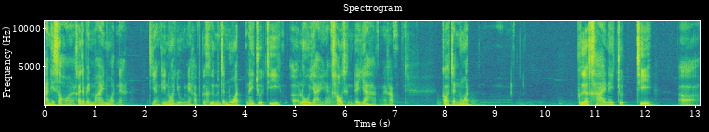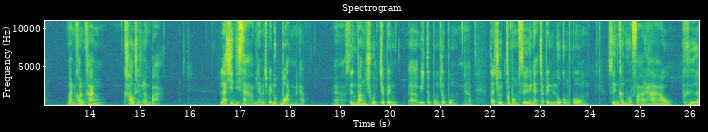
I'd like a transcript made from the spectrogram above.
อันที่สองอะก็จะเป็นไม้นวดเนี่ยอย่างที่นวดอยู่เนี่ยครับก็คือมันจะนวดในจุดที่โลใหญ่เข้าถึงได้ยากนะครับ ก็จะนวด เพื่อคลายในจุดที่มันค่อนข้าง เข้าถึงลำบาก และชิ้นที่3เนี่ยมันจะเป็นลูกบอลครับอ่าซึ่งบางชุดจะเป็นอ่อมีตะปุ่มตะปุ่มนะครับ แต่ชุดที่ผมซื้อเนี่ยจะเป็นลูกกลมๆ ซึ่งก็นวดฝ่าเท้าเพื่อ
